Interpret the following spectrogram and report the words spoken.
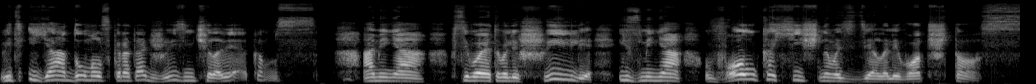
Ведь и я думал скоротать жизнь человеком с а меня всего этого лишили, из меня волка хищного сделали, вот что. -с.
